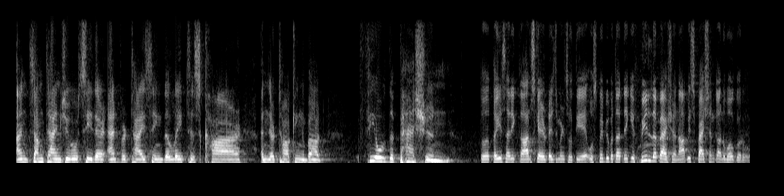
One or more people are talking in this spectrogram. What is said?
And sometimes you will see they're advertising the latest car and they're talking about feel the passion. तो कई सारी कार्स की एडवर्टाइजमेंट्स होती है उसमें भी बताते हैं कि फील द पैशन आप इस पैशन का अनुभव करो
